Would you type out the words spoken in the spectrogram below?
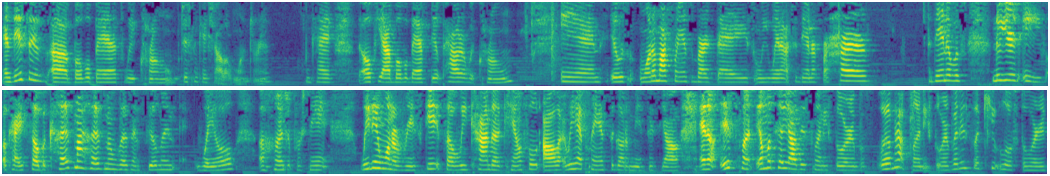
And this is a bubble bath with chrome, just in case y'all are wondering. Okay. The OPI bubble bath dip powder with chrome. And it was one of my friend's birthdays. And we went out to dinner for her then it was New Year's Eve. Okay, so because my husband wasn't feeling well a hundred percent, we didn't want to risk it, so we kind of canceled all. Our, we had plans to go to Memphis, y'all, and uh, it's fun. I'm gonna tell y'all this funny story. Well, not funny story, but it's a cute little story.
